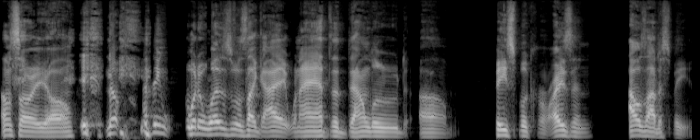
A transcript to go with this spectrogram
I'm sorry, y'all. No, I think what it was was like I when I had to download um Facebook Horizon, I was out of space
